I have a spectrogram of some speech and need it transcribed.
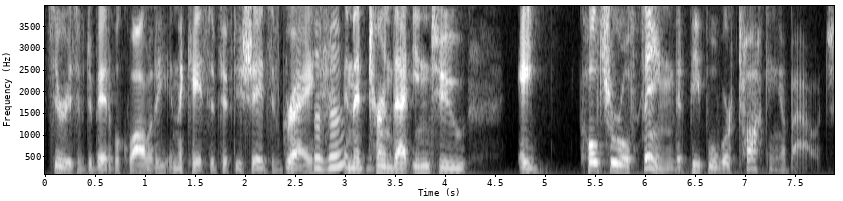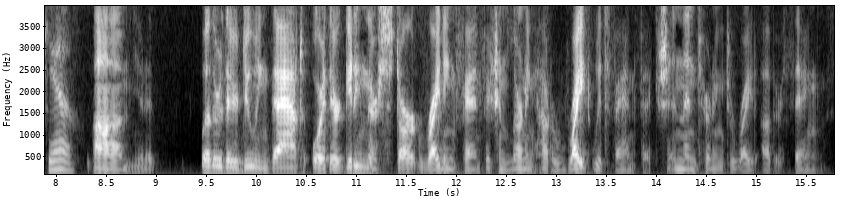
series of debatable quality in the case of 50 shades of gray Mhm. and then turned that into a cultural thing that people were talking about Yeah. um, you know, whether they're doing that or they're getting their start writing fan fiction, learning how to write with fan fiction, and then turning to write other things,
